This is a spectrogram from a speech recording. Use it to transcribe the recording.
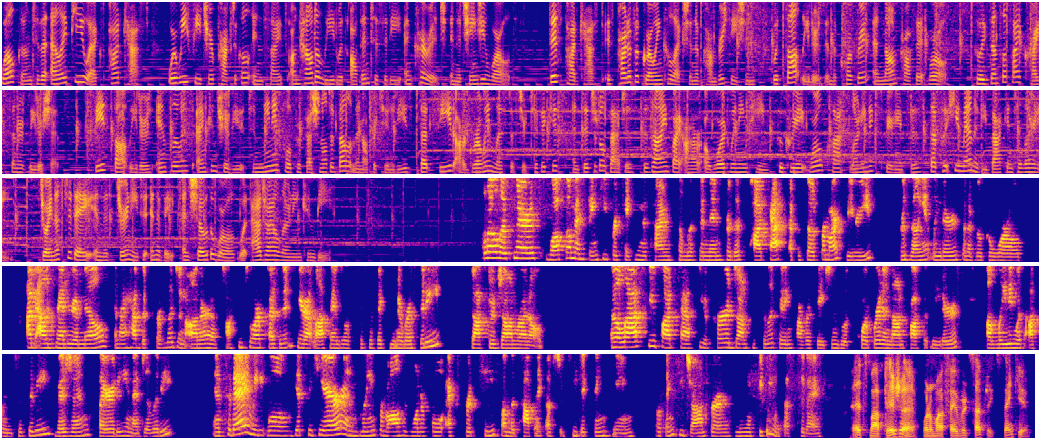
Welcome to the LAPUX podcast, where we feature practical insights on how to lead with authenticity and courage in a changing world. This podcast is part of a growing collection of conversations with thought leaders in the corporate and nonprofit world who exemplify Christ centered leadership. These thought leaders influence and contribute to meaningful professional development opportunities that seed our growing list of certificates and digital badges designed by our award winning team who create world class learning experiences that put humanity back into learning. Join us today in this journey to innovate and show the world what agile learning can be. Hello, listeners. Welcome and thank you for taking the time to listen in for this podcast episode from our series, Resilient Leaders in a VUCA World. I'm Alexandria Mills, and I have the privilege and honor of talking to our president here at Los Angeles Pacific University, Dr. John Reynolds. In the last few podcasts, you have heard John facilitating conversations with corporate and nonprofit leaders on leading with authenticity, vision, clarity, and agility. And today we will get to hear and glean from all his wonderful expertise on the topic of strategic thinking. So thank you, John, for speaking with us today. It's my pleasure. One of my favorite subjects. Thank you.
